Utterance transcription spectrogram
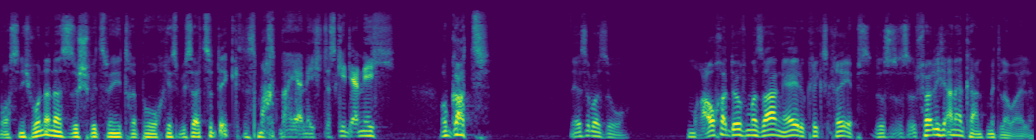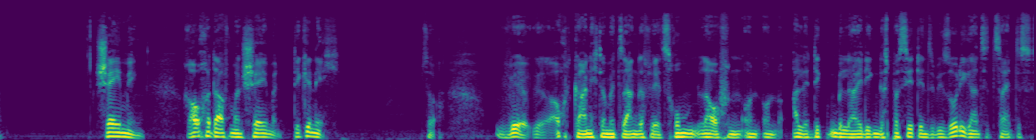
brauchst du nicht wundern, dass du so schwitzt, wenn die Treppe hochgehst, bist du halt zu dick. Das macht man ja nicht, das geht ja nicht. Oh Gott. Der ist aber so. Einem Raucher dürfen wir sagen, hey, du kriegst Krebs. Das ist völlig anerkannt mittlerweile. Shaming. Raucher darf man shamen, Dicke nicht. So wir auch gar nicht damit sagen, dass wir jetzt rumlaufen und, und alle Dicken beleidigen. Das passiert denen sowieso die ganze Zeit. Das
